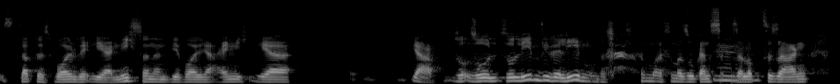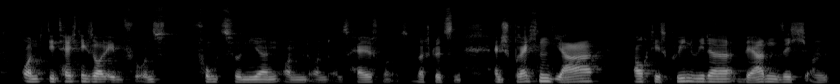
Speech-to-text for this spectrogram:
ich glaube, das wollen wir eher nicht, sondern wir wollen ja eigentlich eher ja, so, so, so leben, wie wir leben, um das mal so ganz mhm. salopp zu sagen. Und die Technik soll eben für uns funktionieren und, und uns helfen und uns unterstützen. Entsprechend, ja, auch die Screenreader werden sich und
